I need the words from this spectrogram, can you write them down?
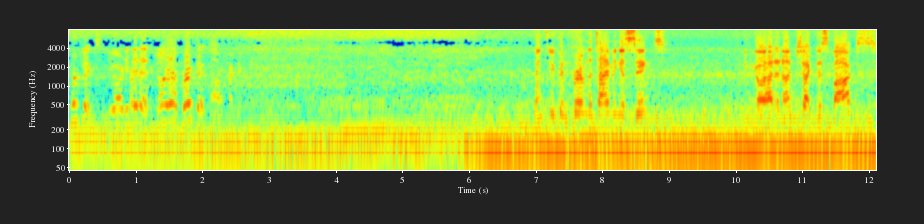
Perfect. You already did it. Oh yeah, perfect. 아, perfect. You confirm the timing is synced, you can go ahead and uncheck this box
